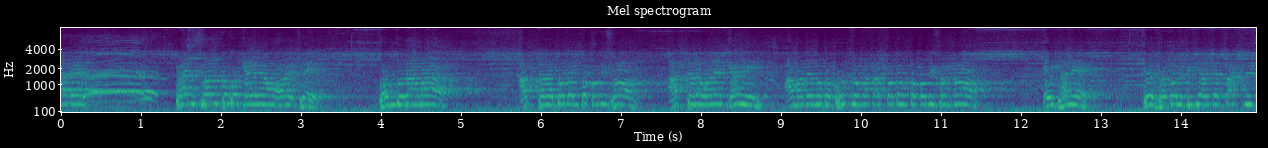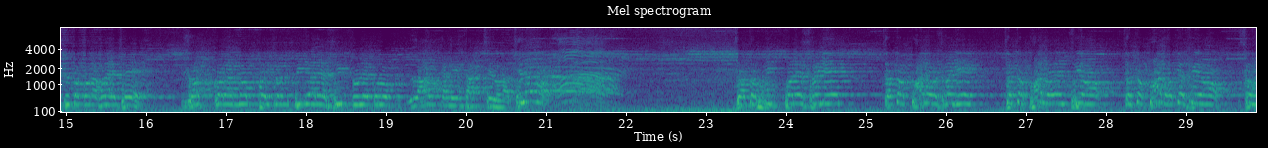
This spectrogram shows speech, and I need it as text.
তাদের পেনশনটুকু কেড়ে নেওয়া হয়েছে। বন্ধুরা আমার, আপনারা তদন্ত কমিশন, আপনারা অনেক জ্ঞানী, আমাদের মতো ক্ষুদ্র মাতার তদন্ত কমিশন নন। এইখানে যে সকল বিডিআরকে চাকরিচ্যুত করা হয়েছে শতকরা নব্বই জন বিডিআরের সিট তুলে কোনো লাল কালির দাগ ছিল না। ছিল! যত ফিট করে সৈনিক যত ভালো সৈনিক, যত ভালো এনসিও, যত ভালো দেশীয় সহ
